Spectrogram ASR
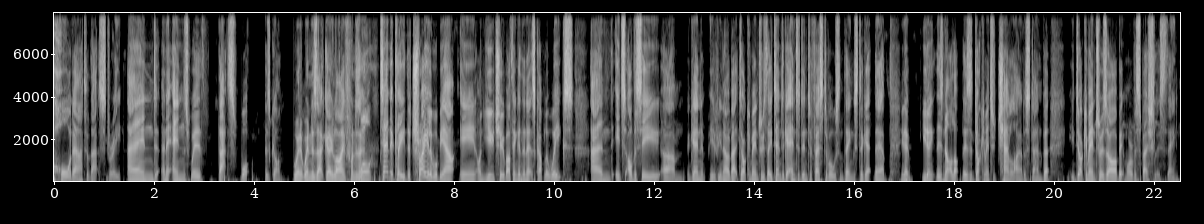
poured out of that street, and and it ends with that's what has gone. When, when does that go live? When does that? Well, technically, the trailer will be out in on YouTube. I think in the next couple of weeks, and it's obviously um, again, if you know about documentaries, they tend to get entered into festivals and things to get their, you know, you don't. There's not a lot. There's a documentary channel, I understand, but documentaries are a bit more of a specialist thing.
